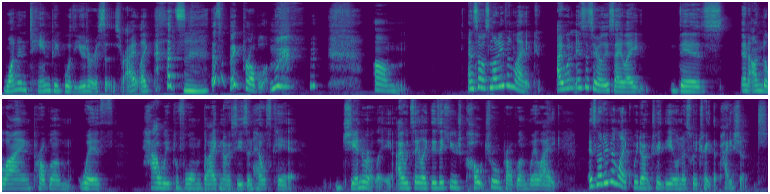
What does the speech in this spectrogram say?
one in ten people with uteruses, right? Like that's hmm. that's a big problem. um, and so it's not even like I wouldn't necessarily say like there's an underlying problem with how we perform diagnoses in healthcare generally. I would say like there's a huge cultural problem where like it's not even like we don't treat the illness, we treat the patient.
